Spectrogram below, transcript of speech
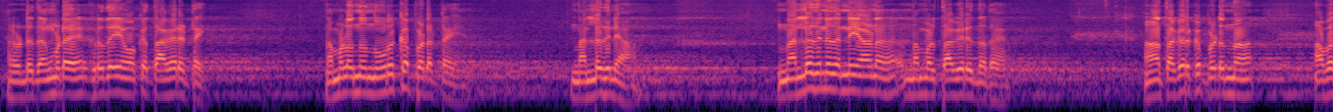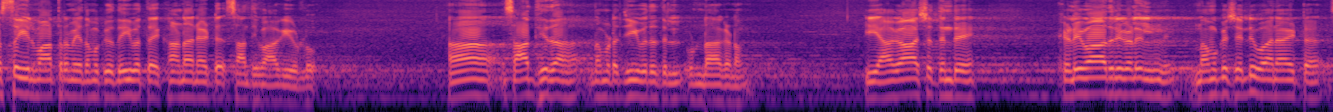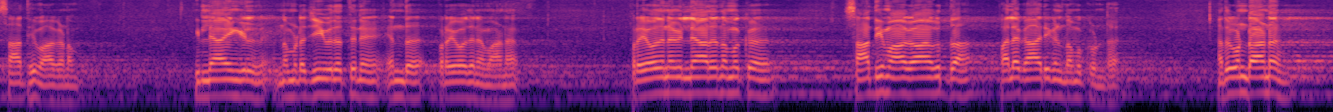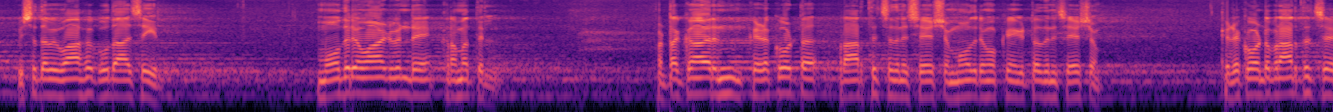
അതുകൊണ്ട് നമ്മുടെ ഹൃദയമൊക്കെ തകരട്ടെ. നമ്മളൊന്ന് നുറുക്കപ്പെടട്ടെ. നല്ലതിനാ. നല്ലതിന് തന്നെയാണ് നമ്മൾ തകരുന്നത്. ആ തകർക്കപ്പെടുന്ന അവസ്ഥയിൽ മാത്രമേ നമുക്ക് ദൈവത്തെ കാണാനായിട്ട് സാധ്യമാകുകയുള്ളൂ. ആ സാധ്യത നമ്മുടെ ജീവിതത്തിൽ ഉണ്ടാകണം. ഈ ആകാശത്തിന്റെ കിളിവാതിലുകളിൽ നമുക്ക് ചെല്ലുവാനായിട്ട് സാധ്യമാകണം. ഇല്ല എങ്കിൽ നമ്മുടെ ജീവിതത്തിന് എന്ത് പ്രയോജനമാണ്? പ്രയോജനമില്ലാതെ നമുക്ക് സാധ്യമാകാത്ത പല കാര്യങ്ങൾ നമുക്കുണ്ട്. അതുകൊണ്ടാണ് വിശുദ്ധ വിവാഹ കൂതാശയിൽ മോതിരവാഴ്വിന്റെ ക്രമത്തിൽ പട്ടക്കാരൻ കിഴക്കോട്ട് പ്രാർത്ഥിച്ചതിന് ശേഷം മോതിരമൊക്കെ ഇട്ടതിന് ശേഷം കിഴക്കോട്ട് പ്രാർത്ഥിച്ച്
